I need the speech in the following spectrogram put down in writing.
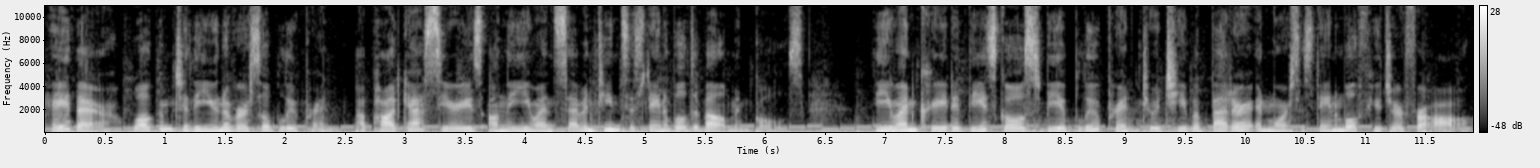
Hey there, welcome to the Universal Blueprint, a podcast series on the UN's 17 Sustainable Development Goals. The UN created these goals to be a blueprint to achieve a better and more sustainable future for all.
